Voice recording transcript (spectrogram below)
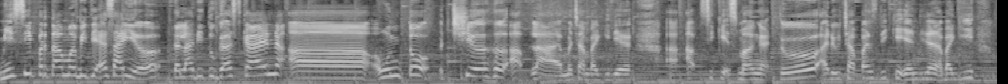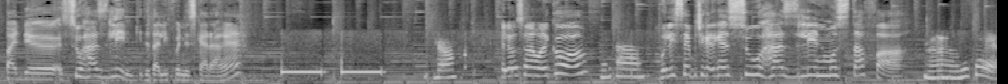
misi pertama BTS saya telah ditugaskan uh, untuk cheer her up lah macam bagi dia uh, up sikit semangat tu ada ucapan sedikit yang dia nak bagi pada Suhazlin kita telefon dia sekarang eh Ya. Hello Assalamualaikum Ya. Boleh saya bercakap dengan Suhazlin Mustafa Hmm, ya saya.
